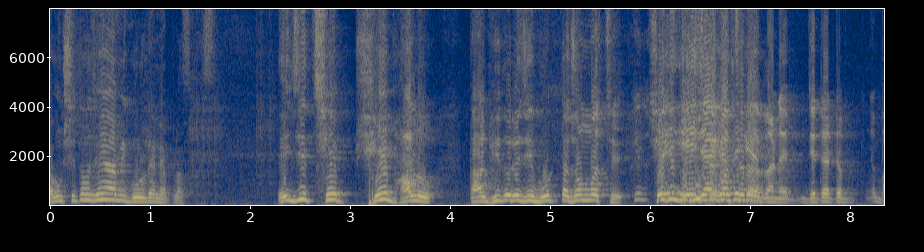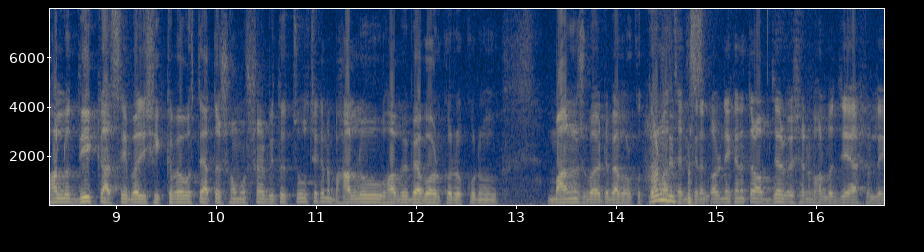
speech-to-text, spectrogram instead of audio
এবং সেটা হচ্ছে হ্যাঁ, আমি গোল্ডেন এ প্লাস এই যে সে সে ভালো তার ভিতরে যে বোর্ডটা জন্মাচ্ছে সে কিন্তু এই জায়গা থেকে মানে যেটা একটা ভালো দিক আছে বা শিক্ষা ব্যবস্থা এত সমস্যার ভিতর চলছে এখানে ভালোভাবে ব্যবহার করার কোনো মানুষ বা এটা ব্যবহার করতে পারছেন 100% কিনা। কারণ এখানে তো অবজারভেশন ভালো যে আসলে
